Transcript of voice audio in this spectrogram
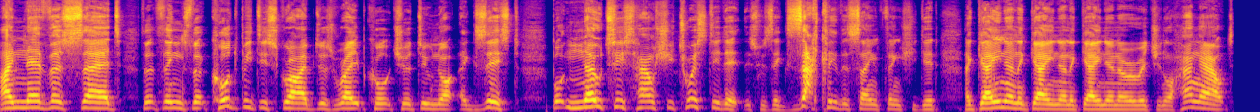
I never said that things that could be described as rape culture do not exist. But notice how she twisted it. This was exactly the same thing she did again and again and again in her original Hangout.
